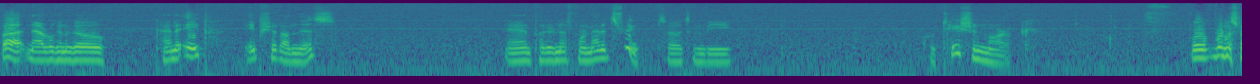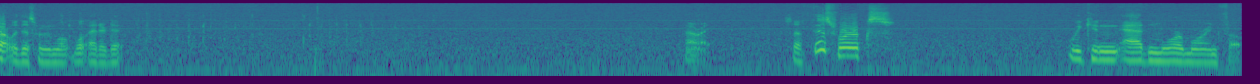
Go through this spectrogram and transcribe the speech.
But now we're going to go kind of ape, ape shit on this and put it in a formatted string. So it's going to be quotation mark we're going to start with this one and we'll, we'll edit it. Alright. So if this works, we can add more and more info.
